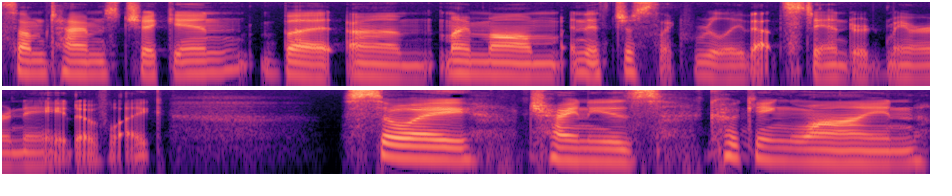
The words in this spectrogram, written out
sometimes chicken. But um, my mom, and it's just like really that standard marinade of like soy, Chinese cooking wine,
